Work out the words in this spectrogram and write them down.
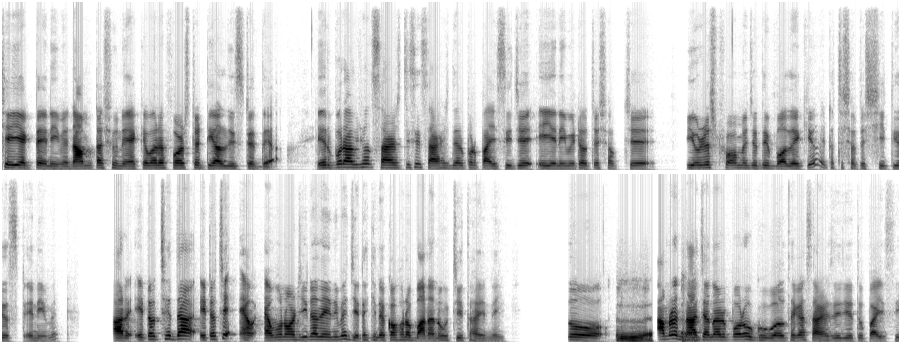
সেই একটা এনিমে নামটা শুনে একেবারে ফার্স্ট টিয়ার লিস্টে দেয়া। এরপর আমি যখন সার্চ দিছি সার্চ দেওয়ার পর পাইছি যে এই এনিমেটা হচ্ছে সবচেয়ে পিওরেস্ট ফর্মে যদি বলে কেউ এটা হচ্ছে সবচেয়ে শিটিয়েস্ট এনিমে আর এটা হচ্ছে দা এটা হচ্ছে এমন অরিজিনাল এনিমে যেটা কিনা কখনো বানানো উচিত হয়নি। তো আমরা না জানার পরও গুগল থেকে সার্চ দিয়ে যেহেতু পাইছি।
